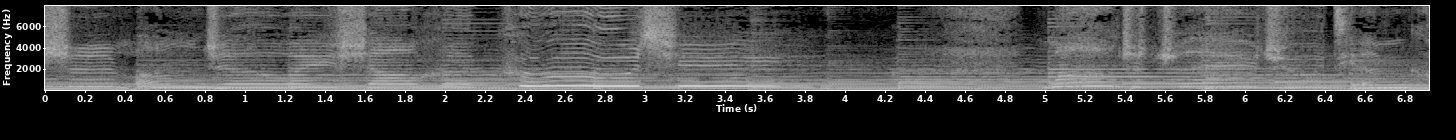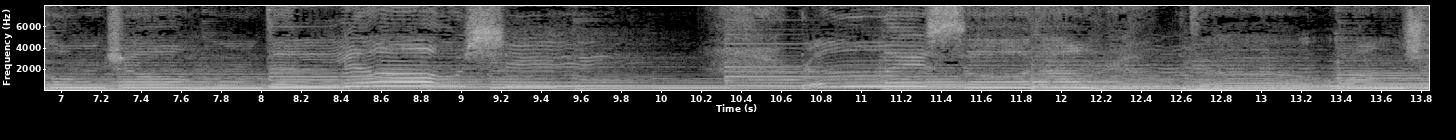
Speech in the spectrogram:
是忙着微笑和哭泣，忙着追逐天空中的流星，人理所当然的忘记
